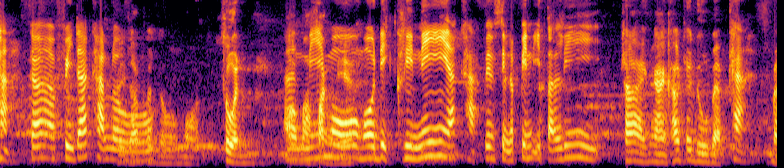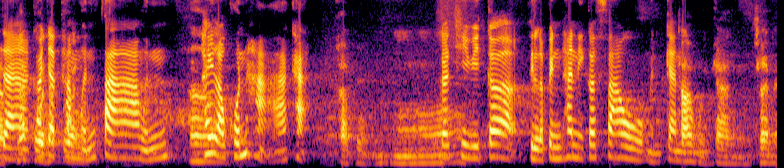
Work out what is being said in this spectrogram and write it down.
ค่ะ ก็ฟีดาคาโลฟีด้าคาโลหมดส่วนอัเอานมานี้ฝั่งโมเนี้ยโมดิคลินี่อะค่ะ เป็นศิลปินอิตาลีใช่งานเขาจะดูแบบค่ะแบบจะน่ากลัวเขาจะน่ากลัวทำเหมือนตาเหมือนเออให้เราค้นหาค่ะครับผมอืมก็ชีวิตก็ศิลปินท่านนี้ก็เศร้าเหมือนกันเข้าเหมือนกันใช่ไหม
